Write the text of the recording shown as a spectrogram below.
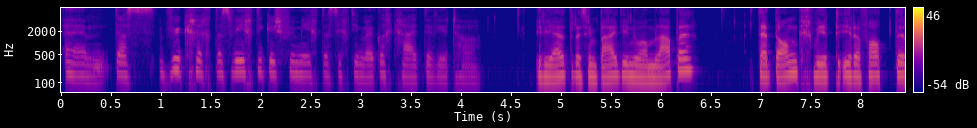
Ähm, dass wirklich das wichtig ist für mich, dass ich die Möglichkeiten wird haben. Ihre Eltern sind beide noch am Leben der Dank wird Ihr Vater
